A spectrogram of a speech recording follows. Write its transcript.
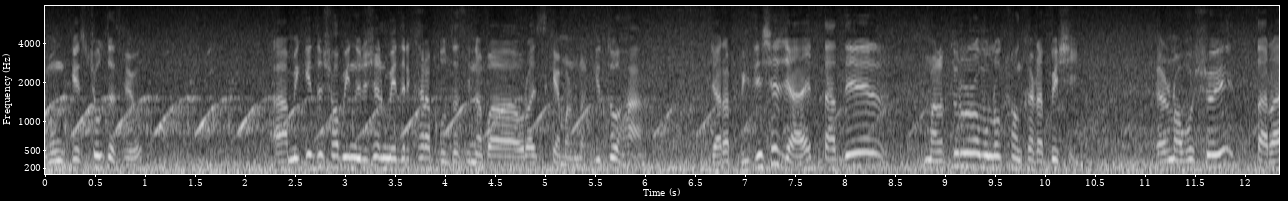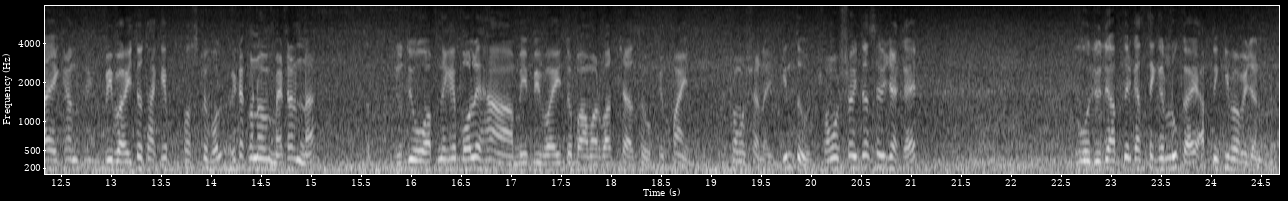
এবং কেস চলতেছেও। আমি কিন্তু সব ইন্দোনেশিয়ান মেয়েদের খারাপ বলতেছি না বা ওরা স্ক্যামার না। কিন্তু হ্যাঁ যারা বিদেশে যায়, তাদের মানে তুলনামূলক সংখ্যাটা বেশি। কারণ অবশ্যই তারা এখান থেকে বিবাহিত থাকে ফার্স্ট অফ অল এটা কোনো ম্যাটার না। যদি ও আপনাকে বলে হ্যাঁ আমি বিবাহিত বা আমার বাচ্চা আছে, ওকে ফাইন সমস্যা নাই। কিন্তু সমস্যা হইতেছে ওই জায়গায়, ও যদি আপনার কাছ থেকে লুকায়, আপনি কীভাবে জানবেন?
